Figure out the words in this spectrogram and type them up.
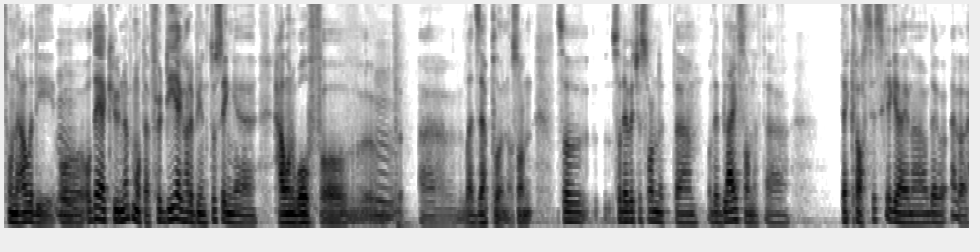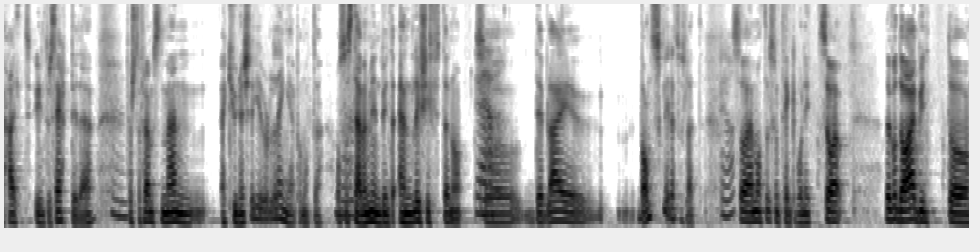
tonality og, og det jeg kunne, på en måte. Fordi jeg hadde begynt å synge Helen Wolf og eh, Led Zeppelin og sånn. Så, så det var ikke sånn at uh, Og det ble sånn at uh, det klassiske greiene det var, Jeg var helt uinteressert i det, først og fremst. Men jeg kunne ikke gjøre det lenger. på en måte. Og så stemmen min begynte endelig å skifte nå. Så det ble vanskelig, rett og slett. Ja. Så jeg måtte liksom tenke på nytt. Så det var da jeg begynte å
